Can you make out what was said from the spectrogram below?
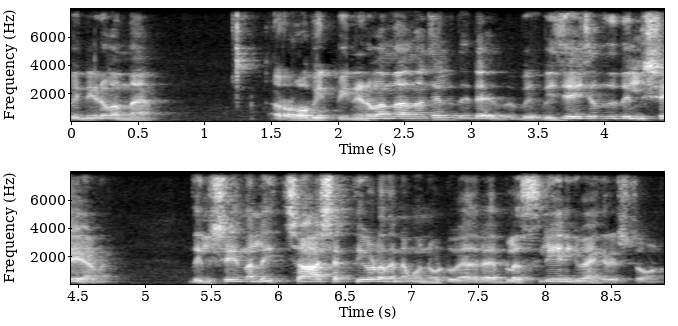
പിന്നീട് വന്ന റോബി പിന്നീട് വന്നതെന്ന് വെച്ചാൽ വിജയിച്ചത് ദിൽഷയാണ്. ദിൽഷയും നല്ല ഇച്ഛാശക്തിയോടെ തന്നെ മുന്നോട്ട് പോയി. അതിലെ ബ്ലസ്ലി എനിക്ക് ഭയങ്കര ഇഷ്ടമാണ്.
